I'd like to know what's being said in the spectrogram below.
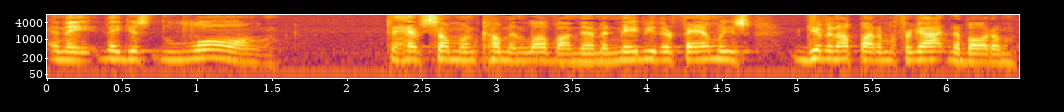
and they, they just long to have someone come and love on them. And maybe their family's given up on them, forgotten about them.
